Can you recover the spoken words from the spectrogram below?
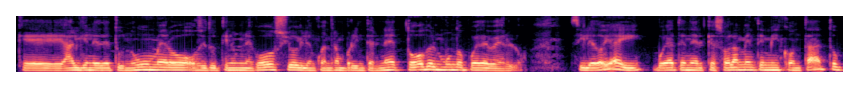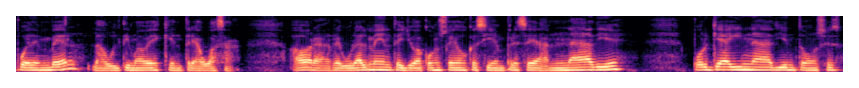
que alguien le dé tu número o si tú tienes un negocio y lo encuentran por internet, todo el mundo puede verlo. Si le doy ahí, voy a tener que solamente mis contactos pueden ver la última vez que entré a WhatsApp. Ahora, regularmente yo aconsejo que siempre sea nadie porque ahí nadie entonces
